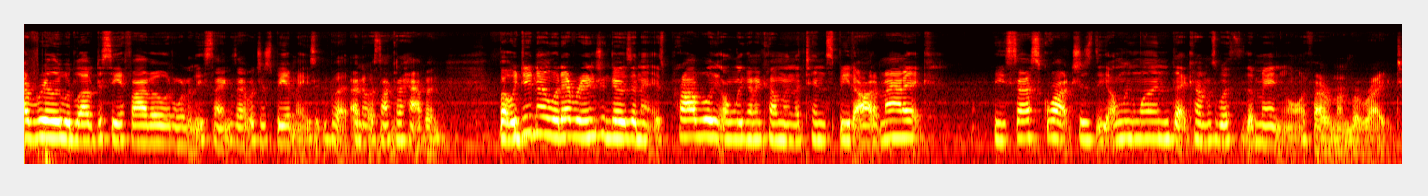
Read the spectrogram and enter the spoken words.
I really would love to see a 5.0 in one of these things. That would just be amazing. But I know it's not going to happen. But we do know whatever engine goes in it is probably only going to come in the 10-speed automatic. The Sasquatch is the only one that comes with the manual, if I remember right.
